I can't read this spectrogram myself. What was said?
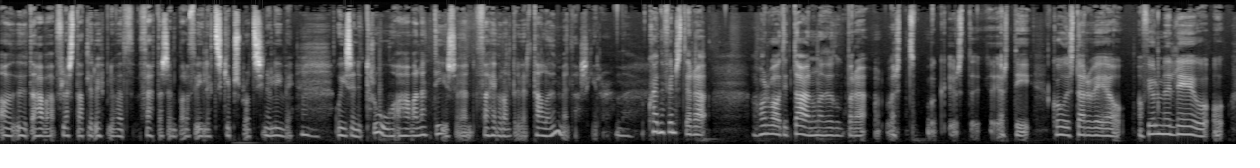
að þetta hafa flest allir upplifað þetta sem bara þvílegt skipsbrót sínu lífi mm. og í sinni trú að hafa lendi í þessu en það hefur aldrei verið talað um með það, skilur. Nei. Hvernig finnst þér að horfa á þetta í dag núna þegar þú bara ert, ert, ert í góðu starfi á, á fjölmiðli og, og,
